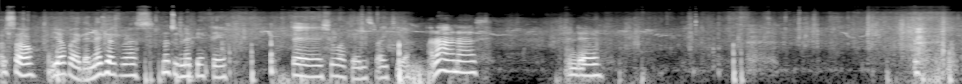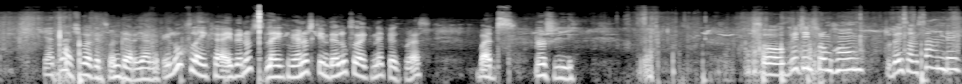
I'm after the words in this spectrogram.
Also, we have uh, the Napier grass, not the Napier, the, the sugar canes right here. Bananas. And uh, yeah, there are sugar canes when they're young. They look like, uh, if you're not like, you're not keen, they look like Napier grass, but not really. Yeah. So, greetings from home. Today's on Sunday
